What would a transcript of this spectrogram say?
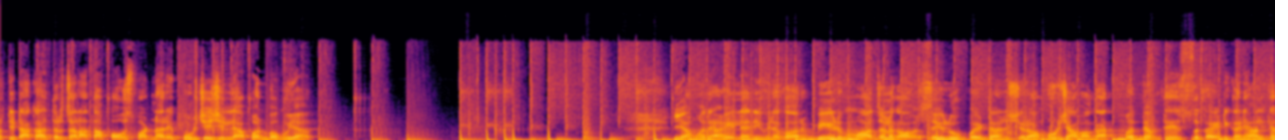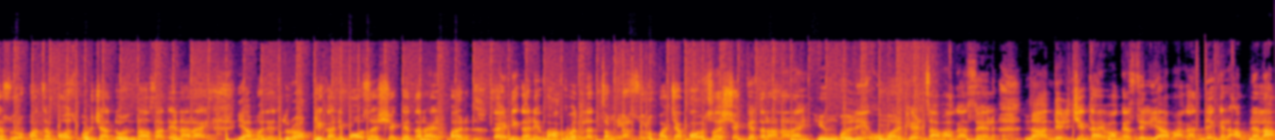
ऑलवरती टाका. तर चला आता पाऊस पडणारे पुढचे जिल्हे आपण बघूयात यामध्ये अहिल्यादेवीनगर बीड माजलगाव सेलू पैठण श्रीरामपूरच्या भागात मध्यम ते स- काही ठिकाणी हलक्या स्वरूपाचा पाऊस पुढच्या दोन तासात येणार आहे. यामध्ये तुरळक ठिकाणी पावसाची शक्यता राहील पण काही ठिकाणी भाग बदलत चांगल्या स्वरूपाच्या पावसाची शक्यता राहणार आहे. हिंगोली उमरखेडचा भाग असेल नांदेडचे काही भाग असतील या भागात देखील आपल्याला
